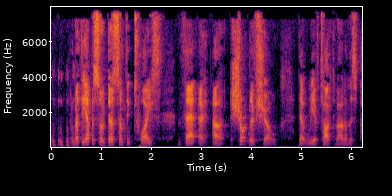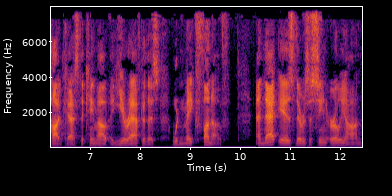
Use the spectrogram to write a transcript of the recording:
but the episode does something twice that a, a short-lived show that we have talked about on this podcast that came out a year after this would make fun of, and that is there is a scene early on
